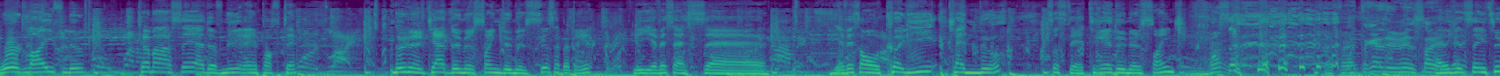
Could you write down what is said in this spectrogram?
Word Life, là, commençait à devenir important. 2004, 2005, 2006 à peu près. Là, il y avait sa, sa- il y avait son collier cadenas. Ça, c'était très 2005. Ça- Ça fait très 2005. avec hein? une ceinture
